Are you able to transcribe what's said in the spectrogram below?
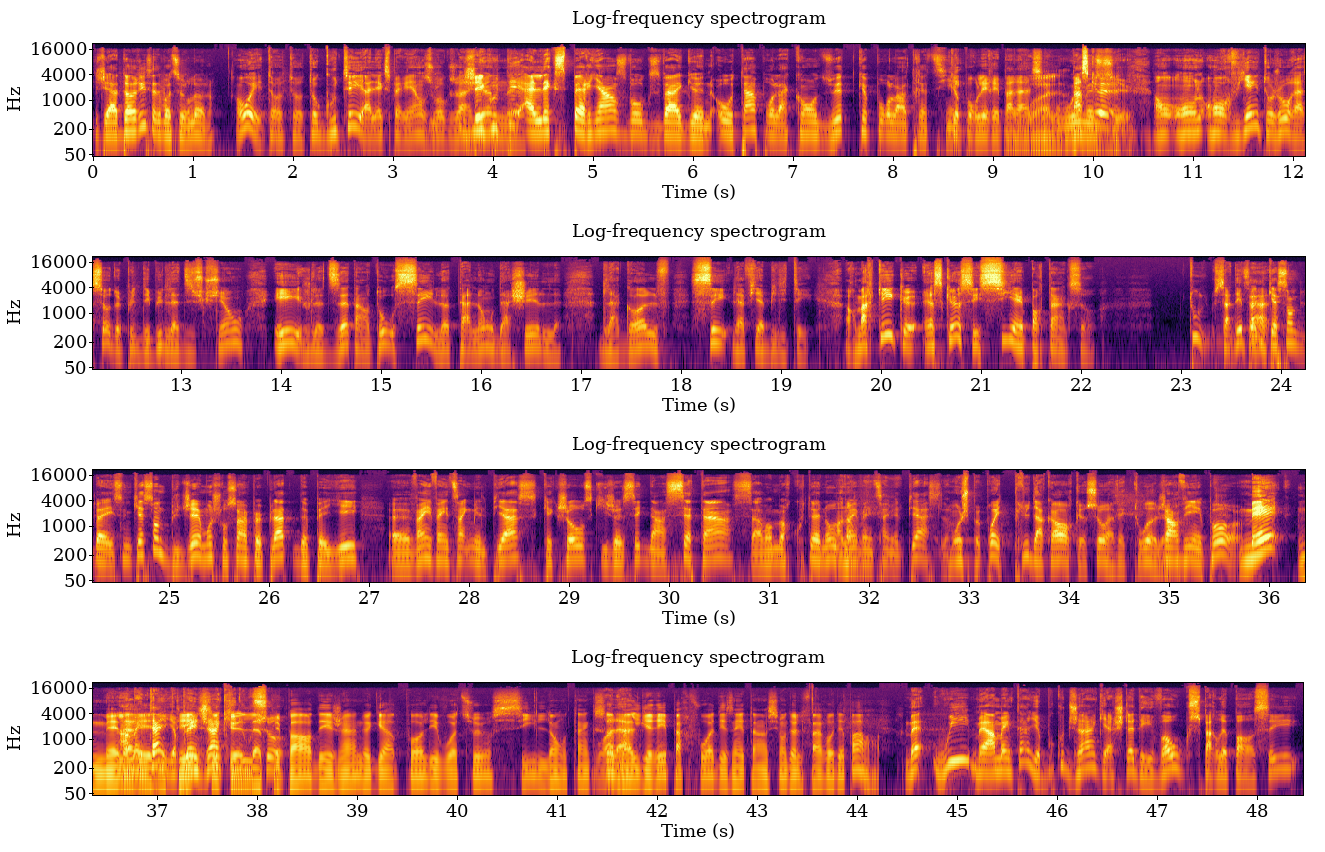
J'ai adoré cette voiture-là. Ah oui, tu as, goûté à l'expérience Volkswagen. J'ai goûté à l'expérience Volkswagen, autant pour la conduite que pour l'entretien. Que pour les réparations. Parce que on, on, revient toujours à ça depuis le début de la discussion, et je le disais tantôt, c'est le talon d'Achille de la Golf, c'est la fiabilité. remarquez que, est-ce que c'est si important que ça? Tout, ça dépend. C'est une, question de, ben, une question de budget. Moi, je trouve ça un peu plate de payer 20-25 000 quelque chose qui, je sais que dans 7 ans, ça va me recouter un autre 20-25 ah 000 Moi, je peux pas être plus d'accord que ça avec toi. J'en reviens pas. Mais, Mais en même temps, il y a plein de gens qui que la plupart des gens ne gardent pas les voitures si longtemps que ça, malgré parfois des intentions de le faire au départ. Mais oui, mais en même temps, il y a beaucoup de gens qui achetaient des Vaux par le passé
